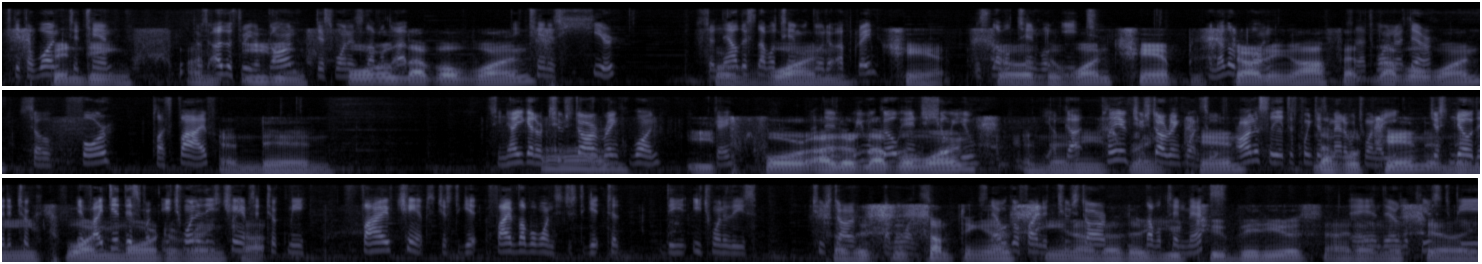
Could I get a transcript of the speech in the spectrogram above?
spending, I'm eating four level ones for one champ. So the one champ is starting off at level 1, and then um, eats four other level 1s, and then he's rank 10, level 10, and then he eats one more to rank up. So this is something I've seen on other YouTube videos. I don't necessarily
